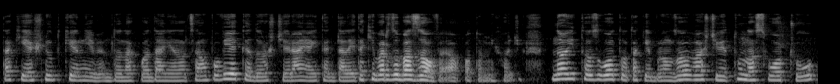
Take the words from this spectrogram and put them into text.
takie jaśniutkie, nie wiem, do nakładania na całą powiekę, do rozcierania i tak dalej. Takie bardzo bazowe, o, o to mi chodzi. No i to złoto takie brązowe, właściwie tu na słoczu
